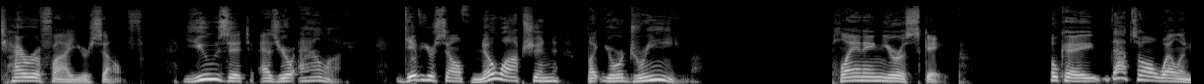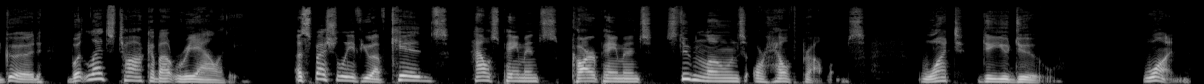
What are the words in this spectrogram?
Terrify yourself. Use it as your ally. Give yourself no option but your dream. Planning your escape. Okay, that's all well and good, but let's talk about reality. Especially if you have kids, house payments, car payments, student loans, or health problems. What do you do? 1.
